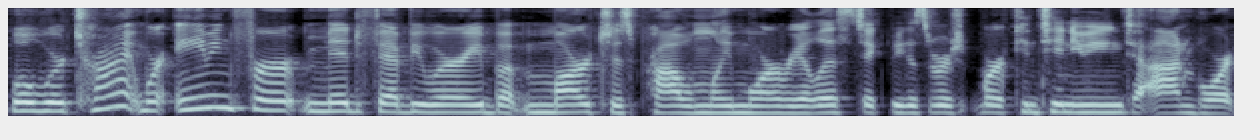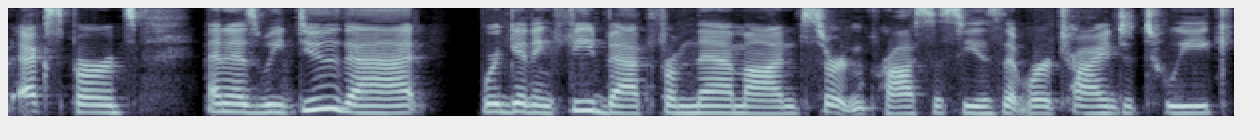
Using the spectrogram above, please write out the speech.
Well, we're trying, we're aiming for mid February, but March is probably more realistic because we're, we're continuing to onboard experts. And as we do that, we're getting feedback from them on certain processes that we're trying to tweak.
